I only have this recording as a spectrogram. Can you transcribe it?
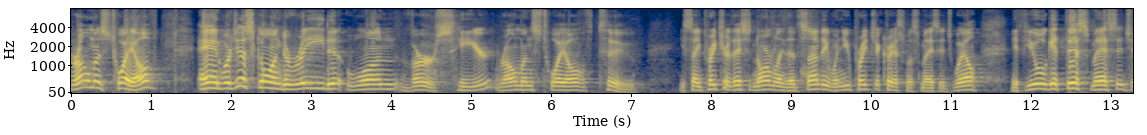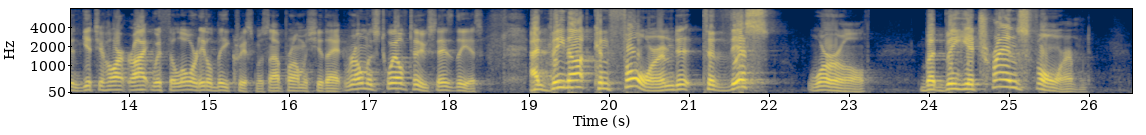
Romans 12, and we're just going to read one verse here Romans 12, 2. You say, Preacher, this is normally the Sunday when you preach a Christmas message. Well, if you'll get this message and get your heart right with the Lord, it'll be Christmas. I promise you that. Romans 12, 2 says this And be not conformed to this world, but be ye transformed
